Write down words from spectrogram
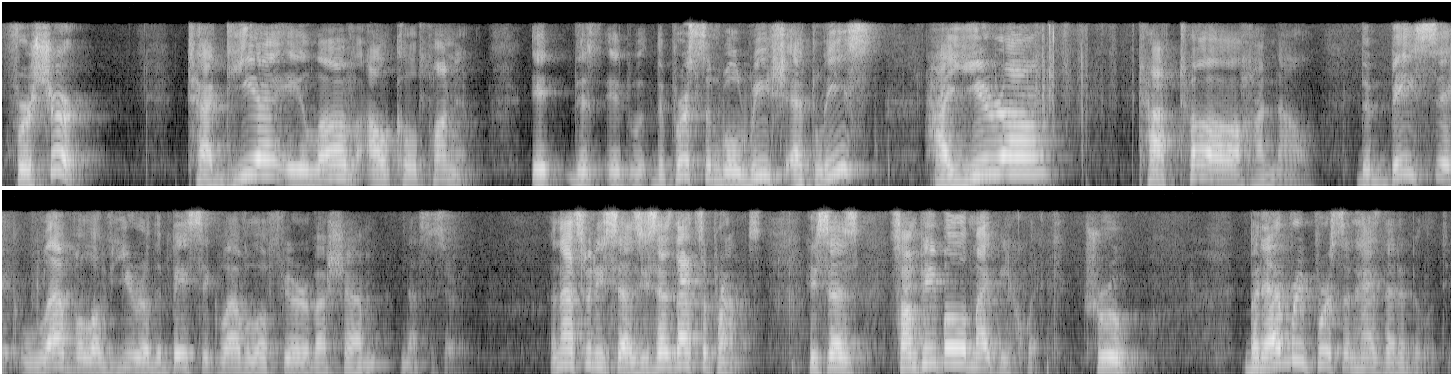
for sure, tagia elav al kolpanim, it, this, it, the person will reach at least hayira tata hanal, the basic level of yira, the basic level of fear of Hashem necessary. And that's what he says. He says that's the promise. He says some people might be quick, true, but every person has that ability.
